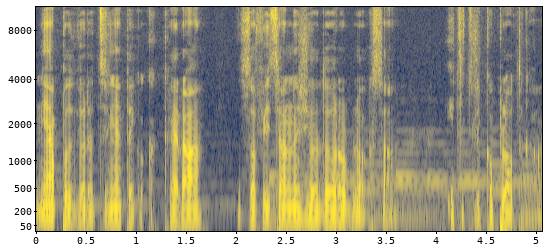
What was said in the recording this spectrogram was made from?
Nie ma potwierdzenia tego hakera z oficjalnych źródeł Robloxa. I to tylko plotka.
